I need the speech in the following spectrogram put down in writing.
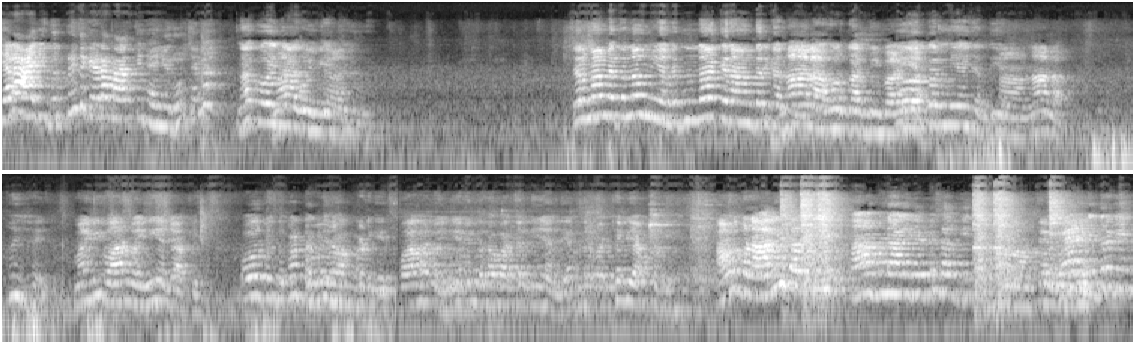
ਚਲ ਆ ਜੀ ਗੁਰਪ੍ਰੀਤ ਕਿਹੜਾ ਮਾਰ ਕੇ ਜਾਈ? ਜ਼ਰੂਰ ਚੰਗਾ ਨਾ ਕੋਈ ਨਾ ਕੋਈ ਨਹੀਂ ਆ। ਚਲ ਮਾਂ ਮੈਂ ਤਾਂ ਨਹਾਉਣੀ ਆ ਮੈਂ ਤੈਨੂੰ ਨਾ ਕੇ ਆਰਾਮਦਾਰੀ ਕਰ ਨਾ ਲਾ ਹੋਰ ਗਰਮੀ ਵਾਲੀ ਹੋਰ ਆ। ਗਰਮੀ ਆਈ ਜਾਂਦੀ ਆ। ਹਾਂ ਨਾ ਲਾ। ਹਾਏ ਹਾਏ। ਮੈਂ ਵੀ ਬਾਹਰ ਬੈਣੀ ਆ ਜਾ ਕੇ। ਹੋਰ ਬਿੰਦ ਘੰਟਾ ਵੀ ਆਰਾਮ ਆਕੜ ਗਈ। ਬਾਹਰ ਬੈਣੀ ਆ ਬਿੰਦ ਹਵਾ ਚੱਲੀ ਜਾਂਦੀ ਆ, ਅੰਦਰ ਬੈਠੇ ਵੀ ਆਕੜ ਗਏ ਆਉਣ ਬਣਾ ਲਈ ਸਬਜ਼ੀ? ਹਾਂ ਬਣਾ ਲਈ ਬੇਬੇ ਸਬਜ਼ੀ। ਹਾਂ ਚੱਲ ਭੈਣ ਵਧੀਆ। ਕਿੱਧਰ ਗਈ?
